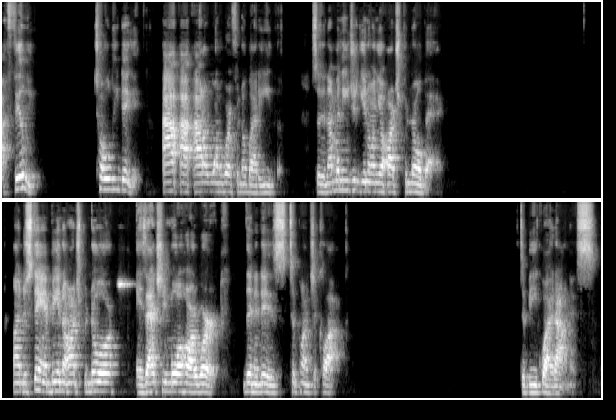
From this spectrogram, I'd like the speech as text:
I feel you. Totally dig it. I, I, I don't want to work for nobody either. So then I'm gonna need you to get on your entrepreneur bag. Understand being an entrepreneur is actually more hard work than it is to punch a clock. To be quite honest.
